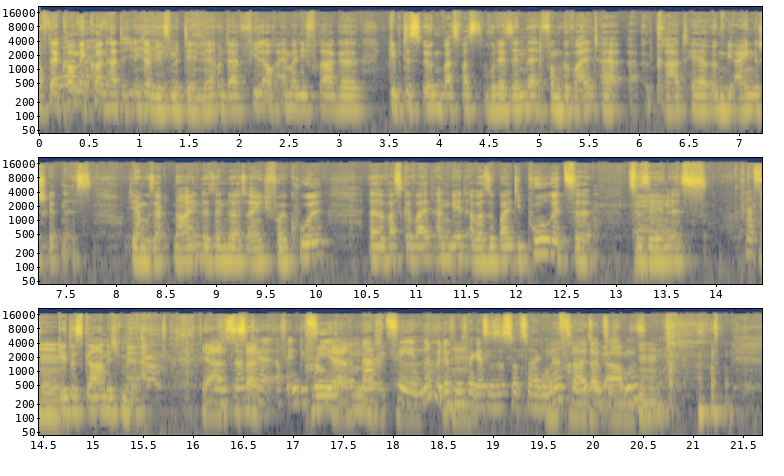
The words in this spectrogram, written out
Auf der Comic-Con hatte ich Interviews mit denen ne? und da fiel auch einmal die Frage, gibt es irgendwas, was, wo der Sender vom Gewaltgrad her irgendwie eingeschritten ist? Und die haben gesagt, nein, der Sender ist eigentlich voll cool, äh, was Gewalt angeht, aber sobald die Poritze zu sehen ist, Krass. Mhm. geht es gar nicht mehr. Ja, Also das es ist halt. ja auf NBC nach America. 10, ne? Wir dürfen nicht vergessen, es ist sozusagen Und ne? 22 Freitagabend. Uhr.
